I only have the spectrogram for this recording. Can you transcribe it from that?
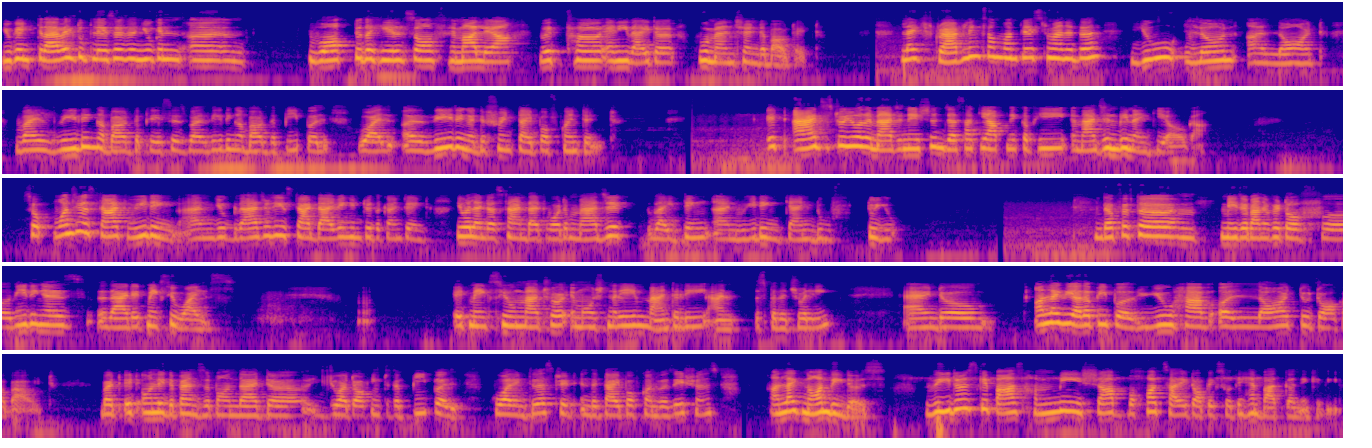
you can travel to places and you can walk to the hills of Himalaya with any writer who mentioned about it. Like traveling from one place to another, you learn a lot while reading about the places, while reading about the people, while uh, reading a different type of content. It adds to your imagination जैसा कि आपने कभी imagine भी नहीं किया होगा. So once you start reading and you gradually start diving into the content, you will understand that what a magic writing and reading can do to you. The fifth uh, major benefit of uh, reading is that it makes you wise. It makes you mature emotionally, mentally, and spiritually. And uh, unlike the other people, you have a lot to talk about but it only depends upon that uh, you are talking to the people who are interested in the type of conversations unlike non-readers readers readers के पास हमेशा बहुत सारे topics होते हैं बात करने के लिए।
